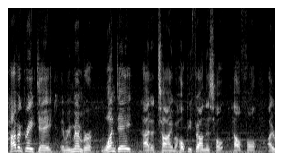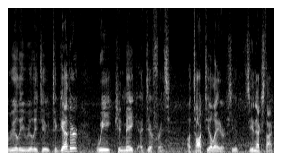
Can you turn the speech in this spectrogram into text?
Have a great day. And remember, one day at a time. I hope you found this helpful. I really, really do. Together, we can make a difference. I'll talk to you later. See you, see you next time.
